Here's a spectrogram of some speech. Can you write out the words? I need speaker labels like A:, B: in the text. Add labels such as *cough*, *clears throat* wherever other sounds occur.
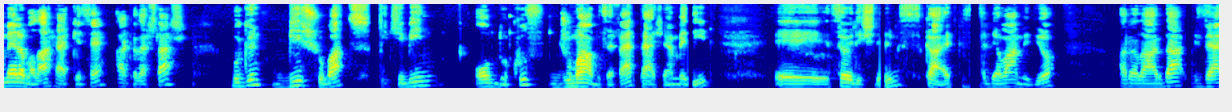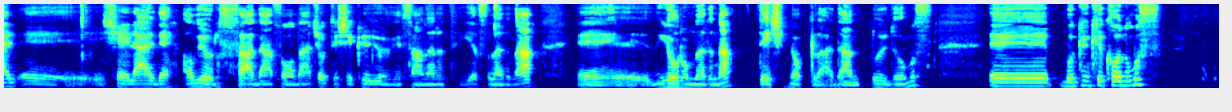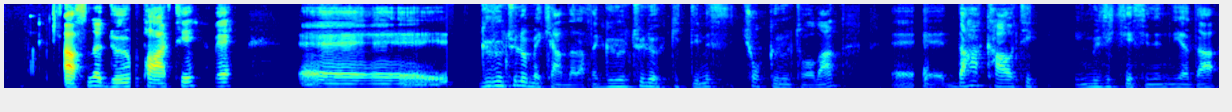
A: Merhabalar herkese arkadaşlar. Bugün 1 Şubat 2019 Cuma bu sefer Perşembe değil. Ee, söyleşilerimiz gayet güzel devam ediyor. Aralarda güzel e, şeyler de alıyoruz sağdan soldan. Çok teşekkür ediyorum insanların yazılarına, e, yorumlarına, değişik noktalardan duyduğumuz. E, bugünkü konumuz aslında düğün, parti ve e, gürültülü mekanlar aslında. Gürültülü gittiğimiz çok gürültü olan e, daha kaotik müzik sesinin ya da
